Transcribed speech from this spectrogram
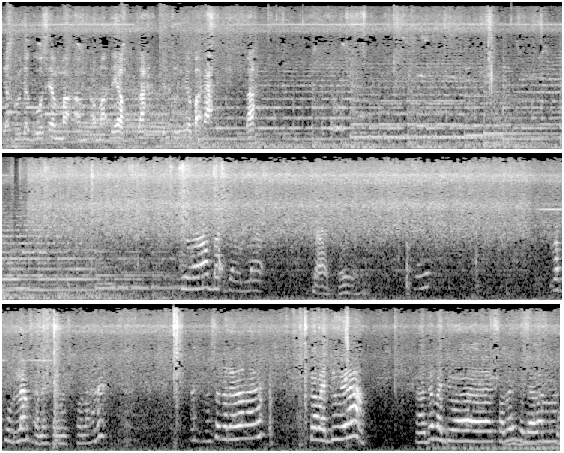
Jago-jago saya mak am, amak dia. Lah Jangan turun dia abak dah. Lah. Jual bak jamak. Dah. Dah pulang salah dari sekolah nak. Ah, masuk ke dalam lah. Ke baju ya. Ada baju uh, soleh di dalam. ah.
